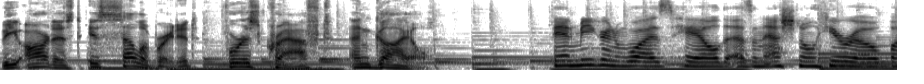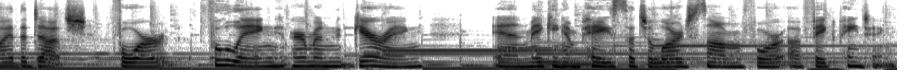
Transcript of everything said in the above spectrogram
the artist is celebrated for his craft and guile. Van Meegeren was hailed as a national hero by the Dutch for fooling Hermann Goering and making him pay such a large sum for a fake painting.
